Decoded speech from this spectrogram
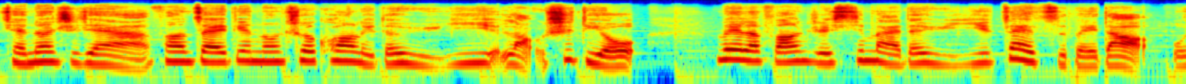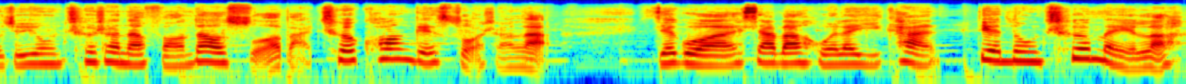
前段时间啊，放在电动车筐里的雨衣老是丢。为了防止新买的雨衣再次被盗，我就用车上的防盗锁把车筐给锁上了。结果下班回来一看，电动车没了。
